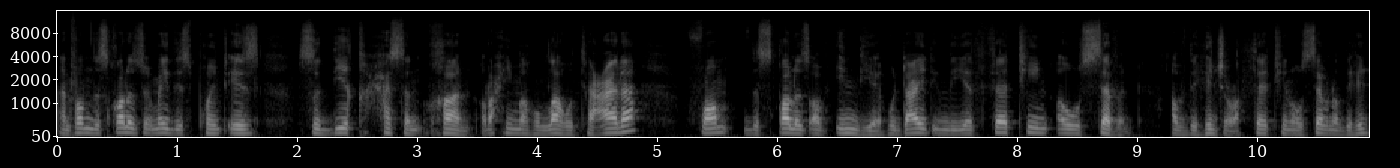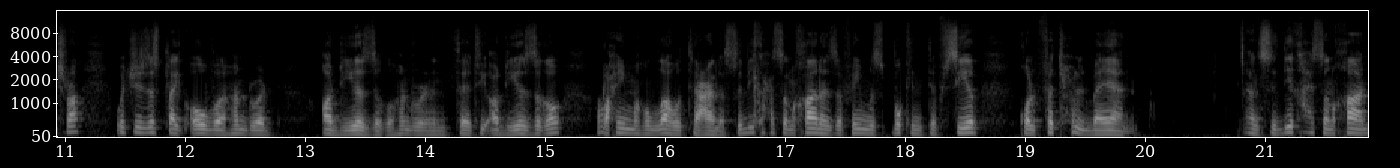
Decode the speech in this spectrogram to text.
and from the scholars who made this point is Siddiq Hassan Khan rahimahullah ta'ala from the scholars of India who died in the year 1307 of the Hijrah, 1307 of the Hijrah, which is just like over 100 odd years ago, 130 odd years ago, rahimahullah ta'ala. Siddiq Hassan Khan has a famous book in tafsir called Fathul Bayan. And Siddiq Hassan Khan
